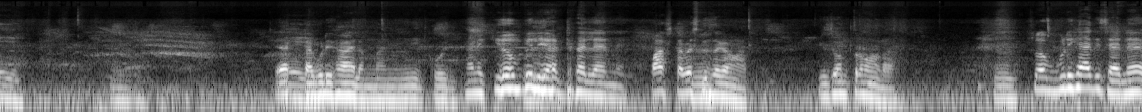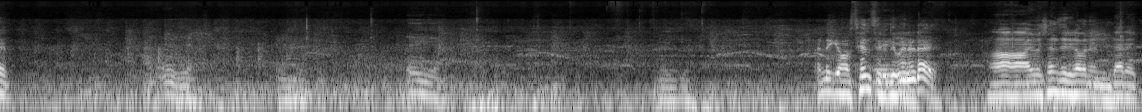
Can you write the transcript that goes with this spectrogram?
এই যে। একটা গুড়ি খাইলাম না আমি কই? মানে কিরম প্লেয়ার ঢাইলেন পাঁচটা বেশি জায়গা আমার। কি যন্ত্রণাটা। সব গুড়ি খাই দিছে না এই যে এই যে এনে কি আমার সেন্সরি দিবেন এটা হ্যাঁ হ্যাঁ এবার সেঞ্চুরি খাবেন ডাইরেক্ট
